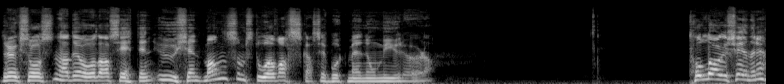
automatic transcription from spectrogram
Drøgsåsen, hadde også da sett en ukjent mann som sto og vaska seg bort med noen myrøl. Tolv dager senere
